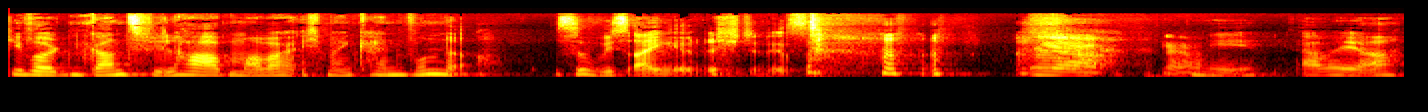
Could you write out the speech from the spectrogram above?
die wollten ganz viel haben, aber ich meine, kein Wunder, so wie es eingerichtet ist. Ja, ja. Nee, aber ja.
